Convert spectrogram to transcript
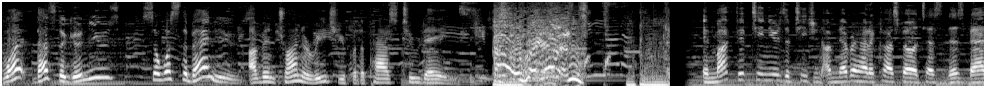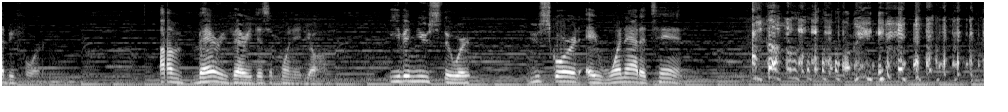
What? That's the good news? So what's the bad news? I've been trying to reach you for the past two days. Oh, great heavens! In my 15 years of teaching, I've never had a class fail a test this bad before. I'm very, very disappointed, y'all. Even you, Stuart. You scored a 1 out of 10.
